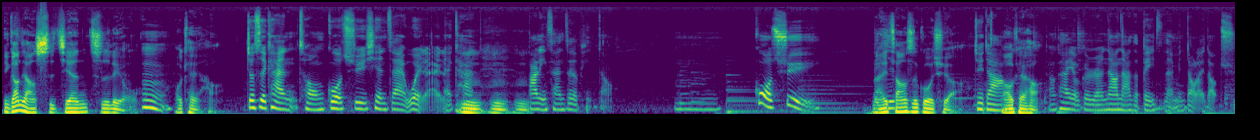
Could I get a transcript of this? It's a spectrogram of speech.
你刚讲时间之流嗯，，OK，好，就是看从过去、现在、未来来看嗯嗯嗯，八零三这个频道。嗯，过去哪一张是过去啊对的、啊，？OK，好，然后看有个人然后拿着杯子在那边倒来倒去。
